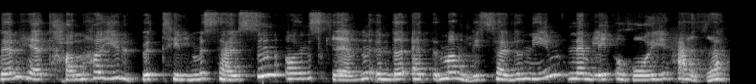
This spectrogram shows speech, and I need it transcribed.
Den het 'Han har hjulpet til med sausen', og hun skrev den under et mannlig pseudonym, nemlig Roy Herre.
